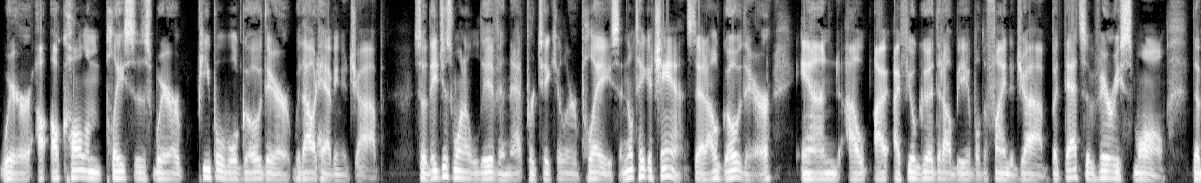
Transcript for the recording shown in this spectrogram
where I'll, I'll call them places where people will go there without having a job. So they just want to live in that particular place and they'll take a chance that I'll go there and I'll, I, I, feel good that I'll be able to find a job. But that's a very small, the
